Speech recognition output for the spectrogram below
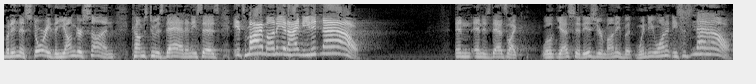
But in this story, the younger son comes to his dad and he says, it's my money and I need it now. And, and his dad's like, well, yes, it is your money, but when do you want it? And he says, now.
